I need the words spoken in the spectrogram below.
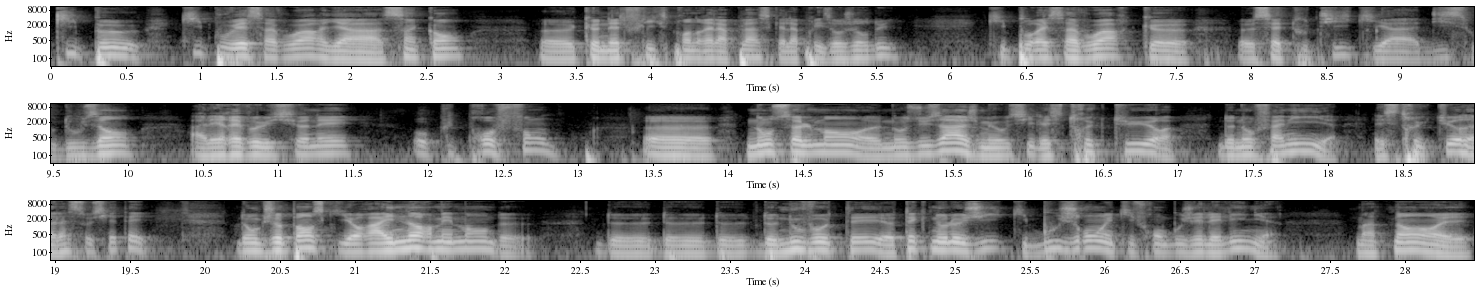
qui peut, qui pouvait savoir il y a 5 ans que Netflix prendrait la place qu'elle a prise aujourd'hui? Qui pourrait savoir que euh, cet outil qui a 10 ou 12 ans allait révolutionner au plus profond euh, non seulement euh, nos usages, mais aussi les structures de nos familles, les structures de la société. Donc je pense qu'il y aura énormément de, de, nouveautés technologiques qui bougeront et qui feront bouger les lignes. Maintenant, et,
